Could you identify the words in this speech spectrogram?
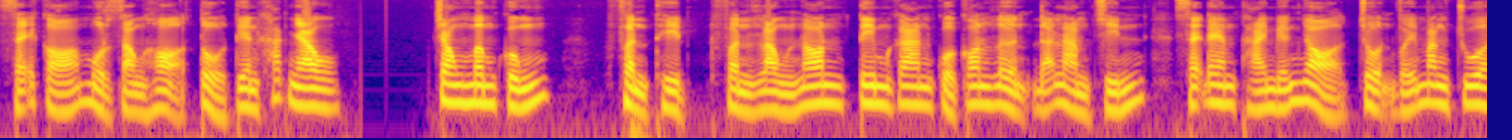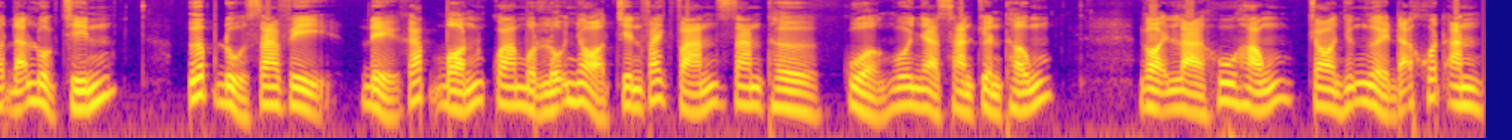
sẽ có một dòng họ tổ tiên khác nhau. Trong mâm cúng Phần thịt, phần lòng non, tim gan của con lợn đã làm chín sẽ đem thái miếng nhỏ trộn với măng chua đã luộc chín, ướp đủ gia vị để gắp bón qua một lỗ nhỏ trên vách ván gian thờ của ngôi nhà sàn truyền thống, gọi là hu hóng cho những người đã khuất ăn.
